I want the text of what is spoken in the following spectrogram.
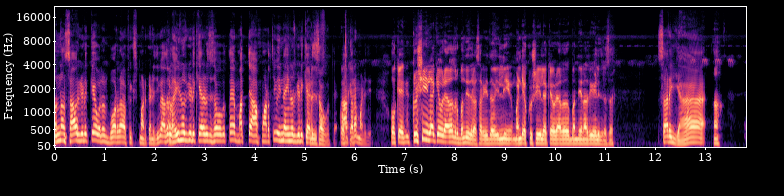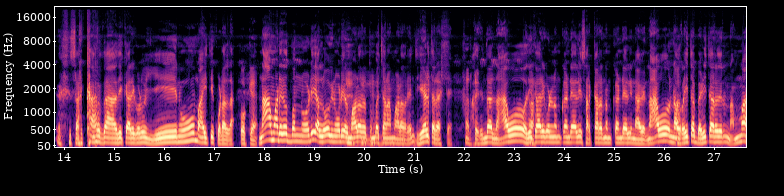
ಒಂದೊಂದು ಸಾವಿರ ಗಿಡಕ್ಕೆ ಒಂದೊಂದು ಬೋರ್ ಫಿಕ್ಸ್ ಮಾಡ್ಕೊಂಡಿದ್ದೀವಿ ಅದ್ರಲ್ಲಿ ಐನೂರು ಗಿಡಕ್ಕೆ ಎರಡು ದಿವಸ ಹೋಗುತ್ತೆ ಮತ್ತೆ ಆಫ್ ಮಾಡ್ತೀವಿ ಇನ್ನು ಐನೂರು ಗಿಡಕ್ಕೆ ಎರಡು ದಿವಸ ಹೋಗುತ್ತೆ. ಆ ಥರ ಮಾಡಿದ್ವಿ. ಓಕೆ ಕೃಷಿ ಇಲಾಖೆಯವ್ರು ಯಾರಾದರೂ ಬಂದಿದ್ರಾ ಸರ್? ಇದು ಇಲ್ಲಿ ಮಂಡ್ಯ ಕೃಷಿ ಇಲಾಖೆಯವ್ರು ಯಾರಾದರೂ ಬಂದು ಏನಾದರೂ ಹೇಳಿದ್ರಾ ಸರ್? ಸರ್ ಯಾ. ಸರ್ಕಾರದ ಅಧಿಕಾರಿಗಳು ಏನೂ ಮಾಹಿತಿ ಕೊಡಲ್ಲ. ಓಕೆ ನಾವು ಮಾಡಿರೋದು ಬಂದು ನೋಡಿ ಅಲ್ಲಿ ಹೋಗಿ ನೋಡಿ ಅಲ್ಲಿ ಮಾಡೋರು ತುಂಬ ಚೆನ್ನಾಗಿ ಮಾಡೋರೆ ಅಂತ ಹೇಳ್ತಾರೆ ಅಷ್ಟೇ. ಅದರಿಂದ ನಾವು ಅಧಿಕಾರಿಗಳು ನಂಬ್ಕೊಂಡೆ ಅಲ್ಲಿ ಸರ್ಕಾರ ನಂಬ್ಕೊಂಡೆ ಅಲ್ಲಿ ನಾವೇ ನಾವು ನಾವು ರೈತ ಬೆಳೀತಾ ಇರೋದ್ರಿಂದ ನಮ್ಮ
